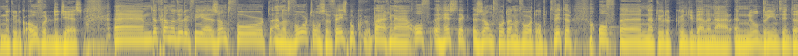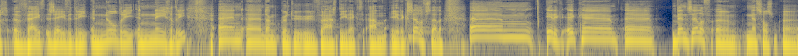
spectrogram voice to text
natuurlijk over de jazz. Ehm, dat kan natuurlijk via Zandvoort aan het woord, onze Facebookpagina... of hashtag Zandvoort aan het woord op Twitter. Of natuurlijk kunt u bellen naar een 023 573 0393. En dan kunt u uw vraag direct aan Erik zelf stellen. Ehm, Erik, ik... eh, eh, ben zelf, eh, net zoals eh,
